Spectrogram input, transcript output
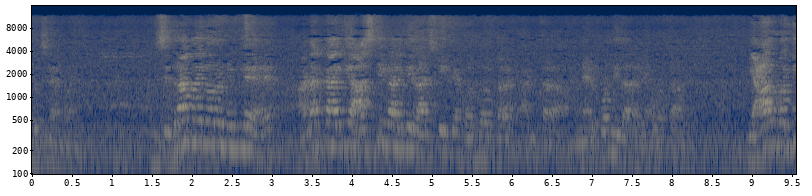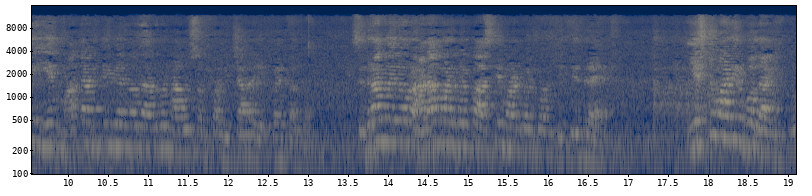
ಯೋಚನೆ ಮಾಡಿ ಸಿದ್ದರಾಮಯ್ಯನವರು ನಿಮ್ಗೆ ಹಣಕ್ಕಾಗಿ, ಆಸ್ತಿಗಾಗಿ ರಾಜಕೀಯಕ್ಕೆ ಬಂದವ್ರ ತರ ಕಾಣ್ತಾರ, ನಡ್ಕೊಂಡಿದಾರ ಯಾವತ್ತಾದ್ರು. ಯಾರ ಬಗ್ಗೆ ಏನ್ ಮಾತಾಡ್ತೀವಿ ಅನ್ನೋದಾದ್ರೂ ನಾವು ಸ್ವಲ್ಪ ವಿಚಾರ ಇರ್ಬೇಕಲ್ವ? ಸಿದ್ದರಾಮಯ್ಯನವರು ಹಣ ಮಾಡಬೇಕು ಆಸ್ತಿ ಮಾಡಬೇಕು ಅಂತ ಇದ್ದಿದ್ರೆ ಎಷ್ಟು ಮಾಡಿರ್ಬೋದಾಗಿತ್ತು?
